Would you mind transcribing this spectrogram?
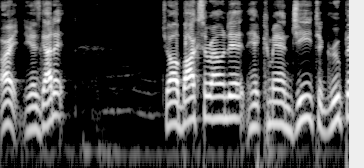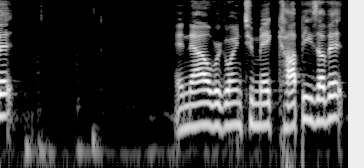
all right you guys got it draw a box around it hit command G to group it and now we're going to make copies of it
